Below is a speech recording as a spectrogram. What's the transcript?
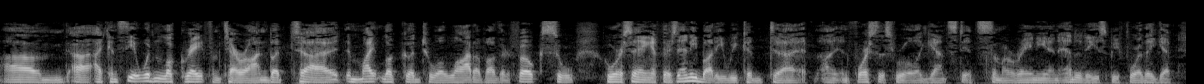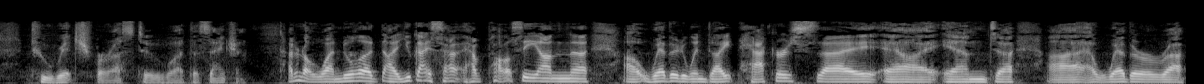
um, uh, I can see it wouldn't look great from Tehran, but it might look good to a lot of other folks who who are saying if there's anybody we could enforce this rule against, it's some Iranian entities before they get too rich for us to to sanction. I don't know, uh, Nuala, uh, you guys ha- have policy on uh, uh, whether to indict hackers uh, uh, and whether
